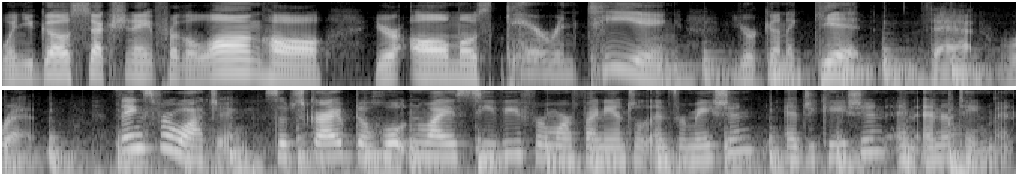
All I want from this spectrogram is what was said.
When you go Section 8 for the long haul, you're almost guaranteeing you're going to get that rent. Thanks for watching. Subscribe to Holton Wise TV for more financial information, education, and entertainment.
